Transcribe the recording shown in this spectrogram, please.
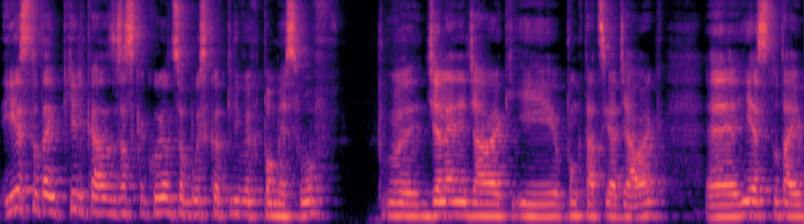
Jest tutaj kilka zaskakująco błyskotliwych pomysłów. Dzielenie działek i punktacja działek. E, Jest tutaj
